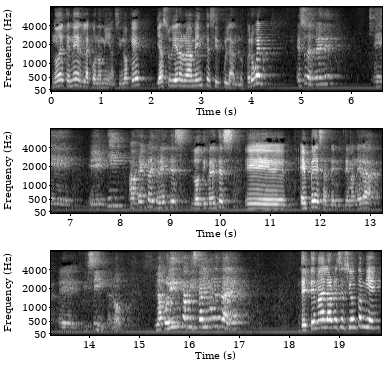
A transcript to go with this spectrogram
no detener la economía, sino que ya estuviera nuevamente circulando. Pero bueno, eso depende eh, eh, y afecta a diferentes, los diferentes eh, empresas de, de manera distinta, ¿no? La política fiscal y monetaria del tema de la recesión también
